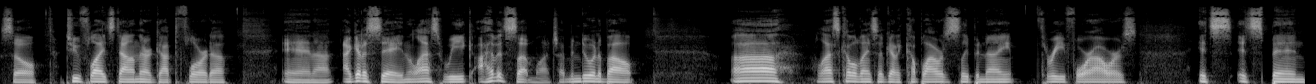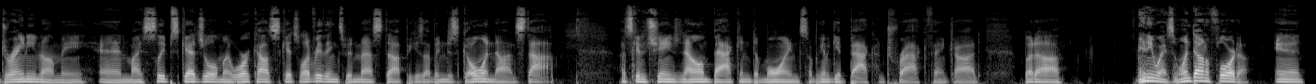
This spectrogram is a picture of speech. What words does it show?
So two flights down there. Got to Florida, and uh, I gotta say, in the last week, I haven't slept much. I've been doing about uh, last couple nights I've got a couple hours of sleep a night, three, four hours. It's it's been draining on me, and my sleep schedule, my workout schedule, everything's been messed up because I've been just going nonstop. That's to change now. I'm back in Des Moines, so I'm to get back on track. Thank God. But uh, anyways, I went down to Florida. And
